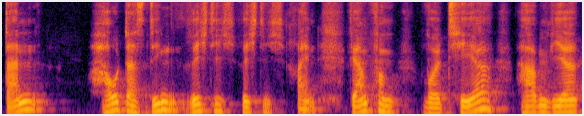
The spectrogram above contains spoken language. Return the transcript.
dann haut das Ding richtig, richtig rein. Wir haben vom Voltaire haben wir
